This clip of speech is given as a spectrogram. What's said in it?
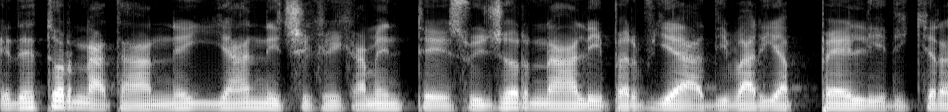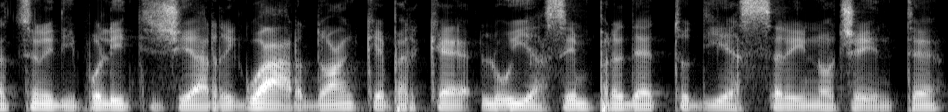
ed è tornata negli anni ciclicamente sui giornali per via di vari appelli e dichiarazioni di politici al riguardo, anche perché lui ha sempre detto di essere innocente.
